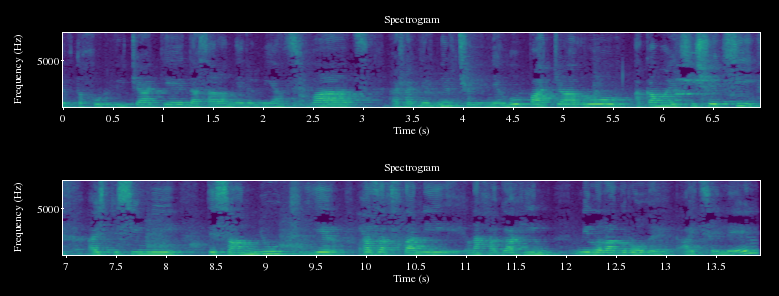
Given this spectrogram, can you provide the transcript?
եւ տխուր վիճակ է, դասարանները միացված, աշակերտներ չլինելու պատճառով, ակամայից հիշեցի այսպիսի մի տեսանյութ, երբ Ղազախստանի նախագահին մի լրագրող է այցելել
